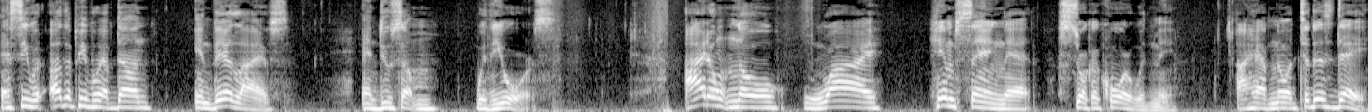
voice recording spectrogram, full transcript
and see what other people have done in their lives and do something with yours. I don't know why him saying that struck a chord with me i have no to this day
